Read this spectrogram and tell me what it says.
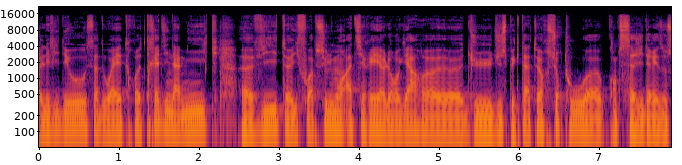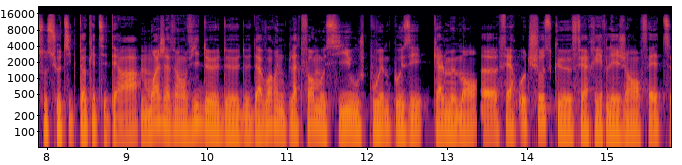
les vidéos, ça doit être très dynamique, vite, il faut absolument attirer le regard euh, du, spectateur, surtout euh, quand il s'agit des réseaux sociaux, TikTok, etc. Moi, j'avais envie d'avoir de, une plateforme aussi où je pouvais me poser calmement, euh, faire autre chose que faire rire les gens, en fait.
